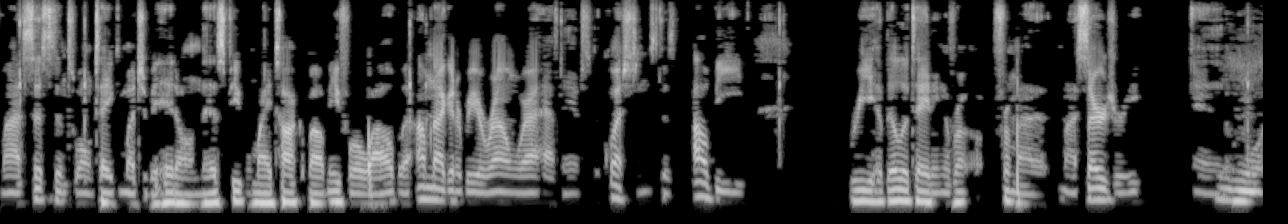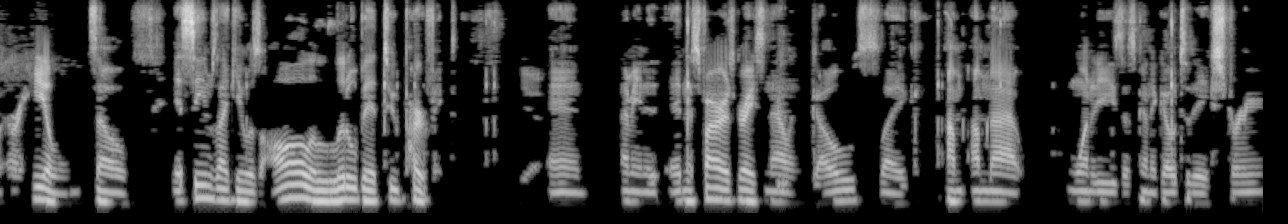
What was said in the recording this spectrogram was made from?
My assistants won't take much of a hit on this. People might talk about me for a while, but I'm not going to be around where I have to answer the questions because I'll be rehabilitating from from my my surgery and Mhm. or, or healing. So it seems like it was all a little bit too perfect. And I mean, and as far as Grace Grayson Allen goes, like I'm I'm not one of these that's going to go to the extreme,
